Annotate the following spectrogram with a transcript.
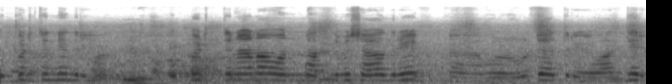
ಉಪ್ಪಿಟ್ಟು ಹ್ಞೂ ಉಪ್ಪಿಟ್ಟು ತಿನ್ನಾನ ಒಂದು ಹತ್ತು ನಿಮಿಷ ಅಂದ್ರಿ ಆ, ಆಯ್ತ್ರಿ ಅಂತೀರಿ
